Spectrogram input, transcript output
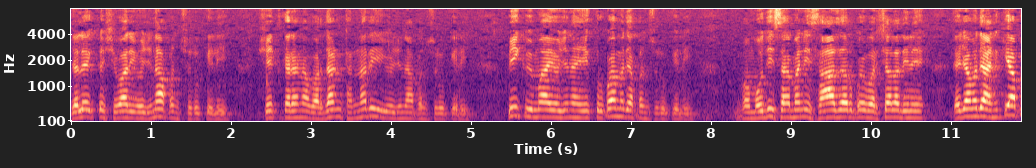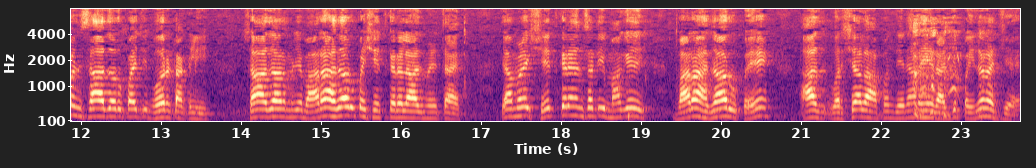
जलयुक्त शिवार योजना आपण सुरू केली. शेतकऱ्यांना वरदान ठरणारी योजना आपण सुरू केली. पीक विमा योजना एक रुपयामध्ये आपण सुरू केली. मोदी साहेबांनी सहा हजार रुपये वर्षाला दिले. त्याच्यामध्ये आणखी आपण सहा हजार रुपयाची भर टाकली. सहा हजार म्हणजे बारा हजार रुपये शेतकऱ्याला आज मिळत आहेत. त्यामुळे शेतकऱ्यांसाठी मागे बारा हजार रुपये आज वर्षाला आपण देणारं हे राज्य पहिलं राज्य आहे.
